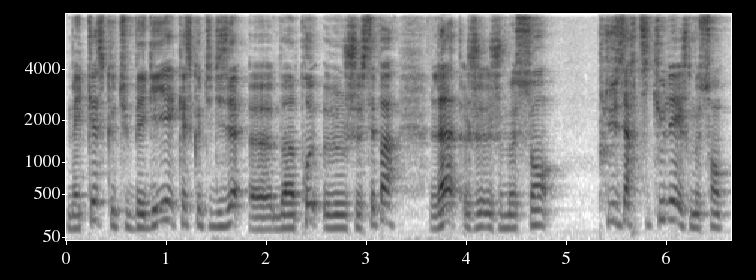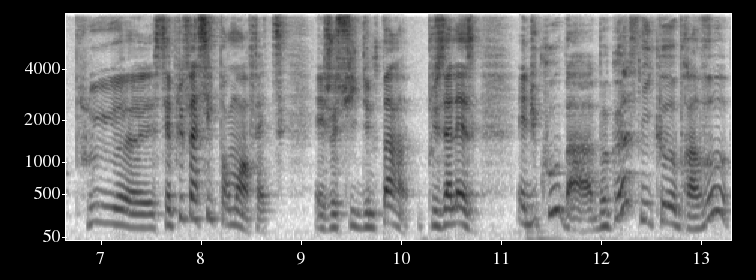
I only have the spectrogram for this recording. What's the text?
mais qu'est-ce que tu bégayais? Qu'est-ce que tu disais? Euh, bah, après, euh, je sais pas. Là, je, me sens plus articulé, je me sens plus... Euh, c'est plus facile pour moi en fait. Et je suis d'une part plus à l'aise. Et du coup, bah, beau gosse, Nico, bravo.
